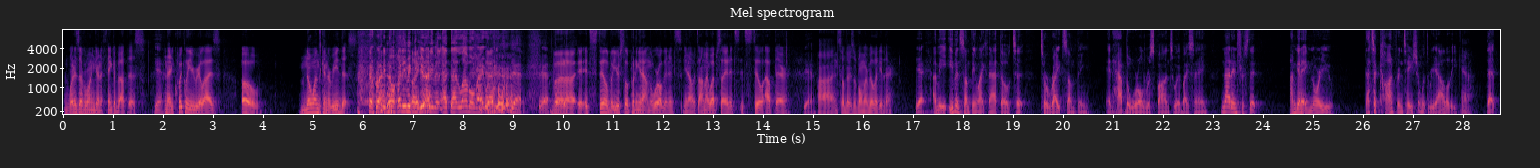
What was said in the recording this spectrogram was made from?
what is everyone going to think about this? Yeah. And then quickly you realize, oh, no one's going to read this. right? No one even, you're not even at that level, right? Where people- yeah, yeah. but uh, it- it's still, but you're still putting it out in the world and it's, you know, it's on my website. It's, it's still out there. Yeah. Uh, and so there's a vulnerability there. Yeah, I mean, even something like that, though, to to write something and have the world respond to it by saying, "Not interested," I'm going to ignore you. That's a confrontation with reality. Yeah. That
